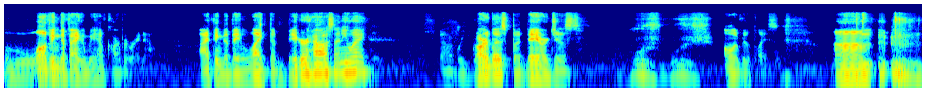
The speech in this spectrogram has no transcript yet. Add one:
loving the fact that we have carpet right now. I think that they like the bigger house anyway, uh, regardless. But they are just whoosh, whoosh, all over the place. Um.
